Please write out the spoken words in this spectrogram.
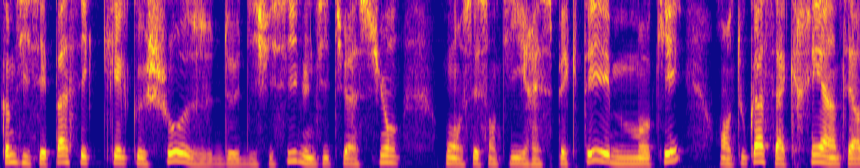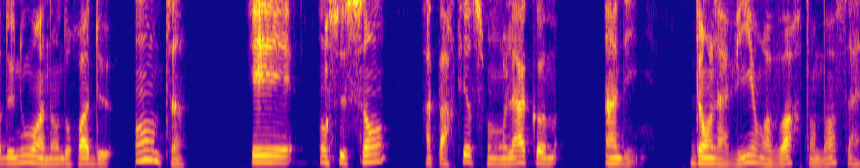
Comme si s'est passé quelque chose de difficile, une situation où on s'est senti respecté, moqué. En tout cas, ça crée à l'intérieur de nous un endroit de honte et on se sent à partir de ce moment-là comme indigne dans la vie, on va avoir tendance à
